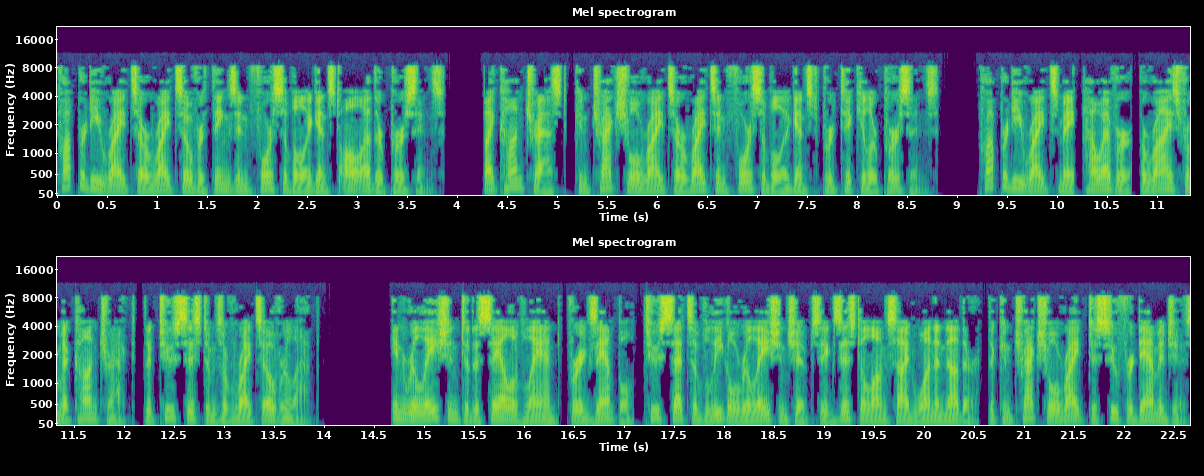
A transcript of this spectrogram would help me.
Property rights are rights over things enforceable against all other persons. By contrast, contractual rights are rights enforceable against particular persons. Property rights may, however, arise from a contract, the two systems of rights overlap. In relation to the sale of land, for example, two sets of legal relationships exist alongside one another, the contractual right to sue for damages,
